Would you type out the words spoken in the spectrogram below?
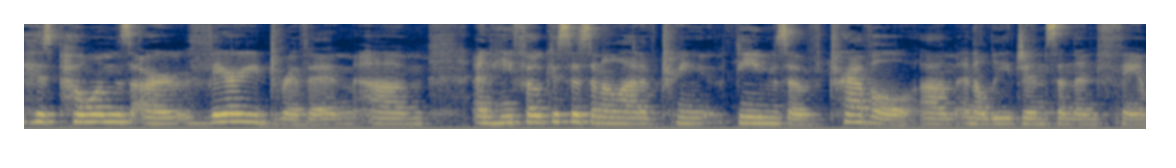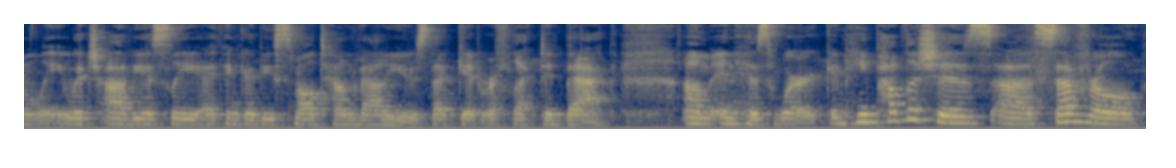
his poems are very driven, um, and he focuses on a lot of tra- themes of travel um, and allegiance and then family, which obviously I think are these small town values that get reflected back um, in his work. And he publishes uh, several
